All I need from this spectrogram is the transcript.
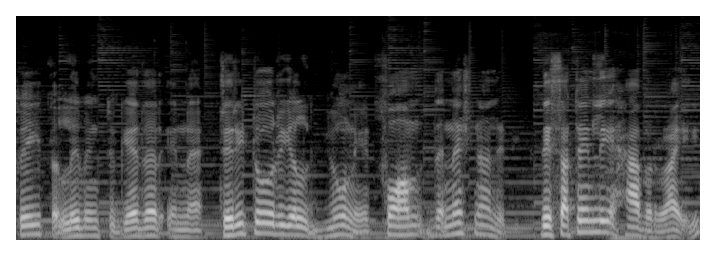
faith living together in a territorial unit form the nationality. They certainly have a right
